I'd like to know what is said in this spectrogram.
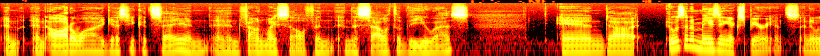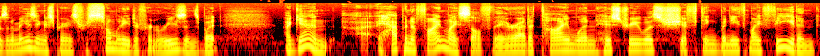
and, and Ottawa, I guess you could say, and, and found myself in, in the south of the U.S. And uh, it was an amazing experience. And it was an amazing experience for so many different reasons. But again, I happened to find myself there at a time when history was shifting beneath my feet. And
